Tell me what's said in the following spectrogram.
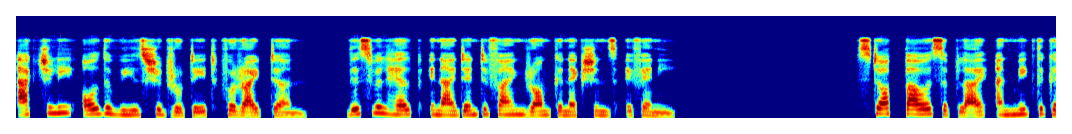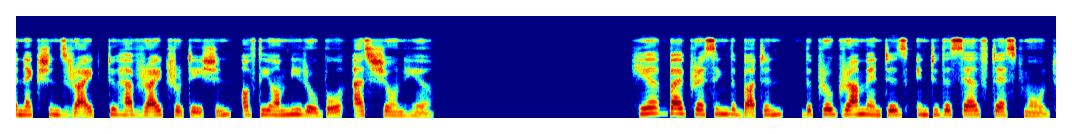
Actually, all the wheels should rotate for right turn. This will help in identifying wrong connections, if any. Stop power supply and make the connections right to have right rotation of the Omni Robo as shown here. Here, by pressing the button, the program enters into the self-test mode.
